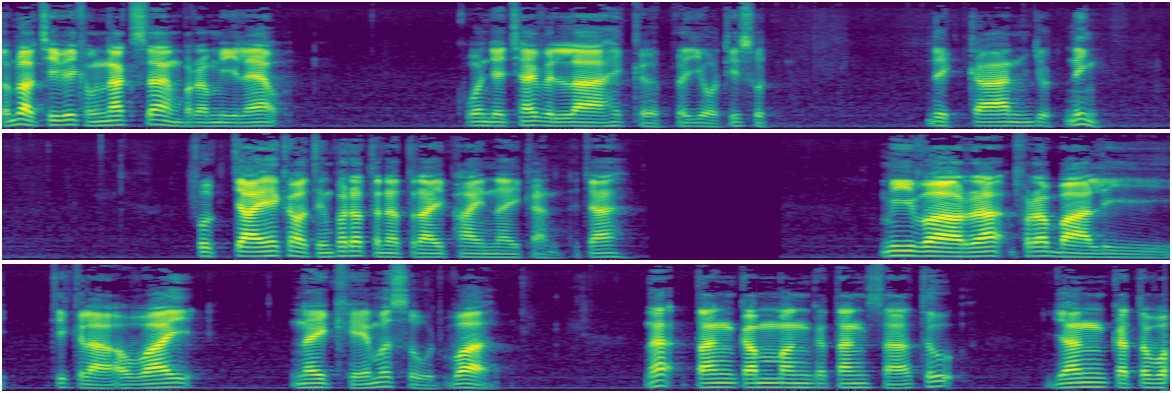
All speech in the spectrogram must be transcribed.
สำหรับชีวิตของนักสร้างบารมีแล้ว ควรจะใช้เวลาให้เกิดประโยชน์ที่สุดด้วยการหยุดนิ่ง ฝึกใจให้เข้าถึงพระรัตนตรัยภายในกันนะจ๊ะ มีวาระพระบาลีที่กล่าวเอาไว้ในเขมสูตรว่าณตังกัมมังกตังสาธุ ยังกตว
